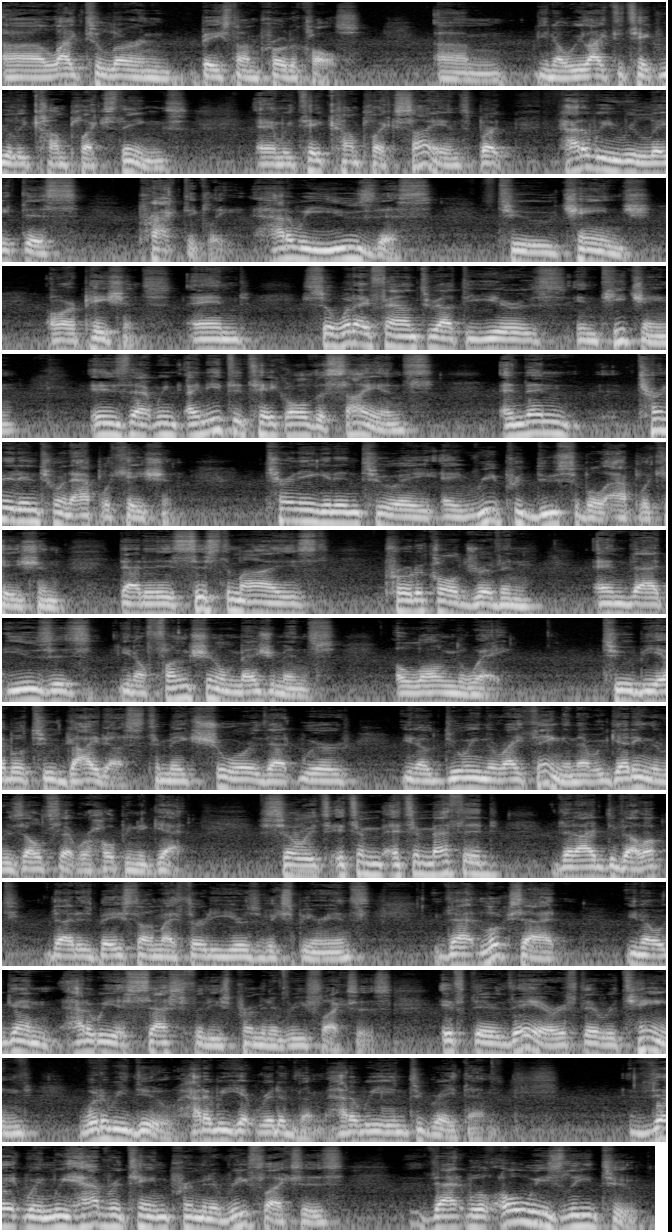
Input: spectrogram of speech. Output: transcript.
uh, like to learn based on protocols. Um, you know, we like to take really complex things, and we take complex science, but how do we relate this practically? How do we use this to change our patients? And so what I found throughout the years in teaching is that we I need to take all the science and then turn it into an application, turning it into a, a reproducible application that is systemized, protocol driven, and that uses you know functional measurements along the way to be able to guide us to make sure that we're you know, doing the right thing and that we're getting the results that we're hoping to get. So Right. it's it's a it's a method that I've developed that is based on my 30 years of experience that looks at, you know, again, how do we assess for these primitive reflexes? If they're there, if they're retained, what do we do? How do we get rid of them? How do we integrate them? They, when we have retained primitive reflexes, that will always lead to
